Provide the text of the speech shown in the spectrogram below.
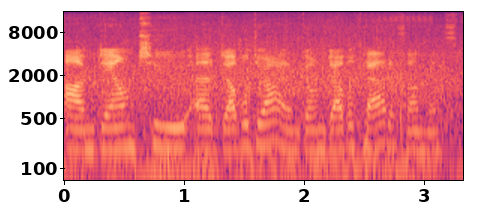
um, down to a double dry. I'm going double caddis on this.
